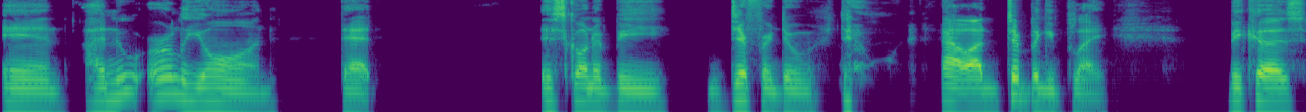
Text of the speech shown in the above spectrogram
and I knew early on that it's going to be different than how I typically play because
